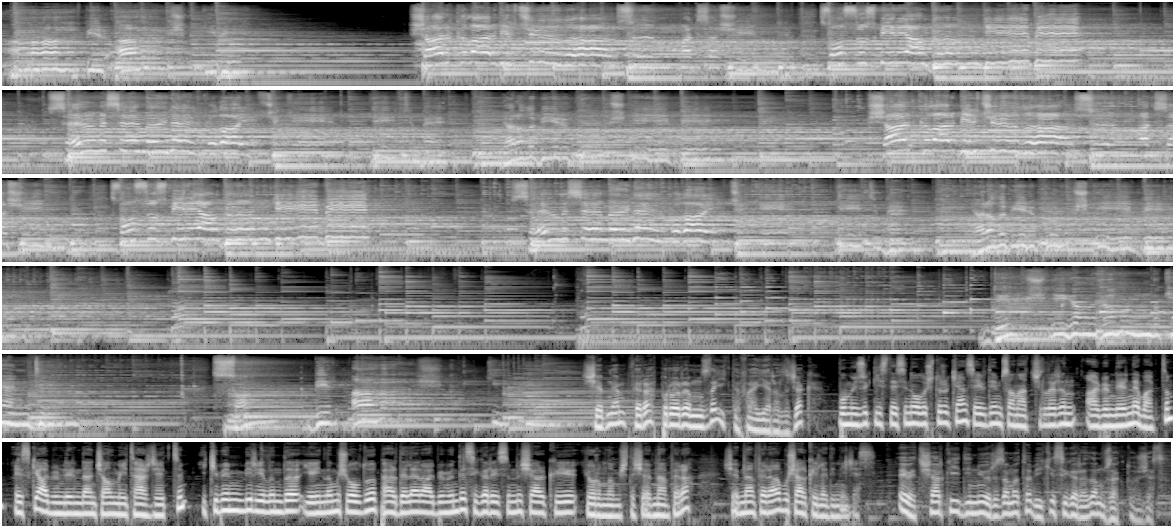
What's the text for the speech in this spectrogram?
Ah bir aşk gibi. Şarkılar bir çığlığa sığınmaksa şimdi Sonsuz bir yangın Şarkılar bir çığlığa sığınmaksa şimdi Sonsuz bir yangın gibi. Sevmesem öyle kolay çekip gitme. Yaralı bir Şebnem Ferah programımızda ilk defa yer alacak. Bu müzik listesini oluştururken sevdiğim sanatçıların albümlerine baktım. Eski albümlerinden çalmayı tercih ettim. 2001 yılında yayınlamış olduğu Perdeler albümünde Sigara isimli şarkıyı yorumlamıştı Şebnem Ferah. Şebnem Ferah'ı bu şarkıyla dinleyeceğiz. Evet şarkıyı dinliyoruz ama tabii ki sigaradan uzak duracağız.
